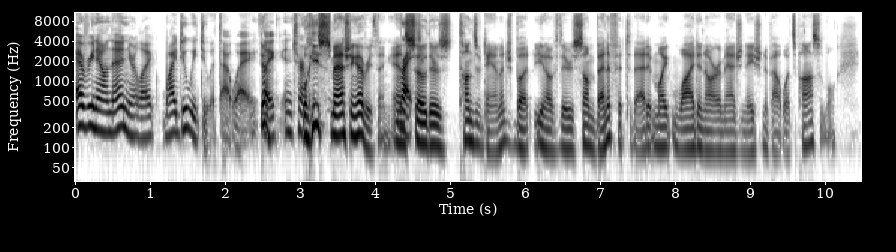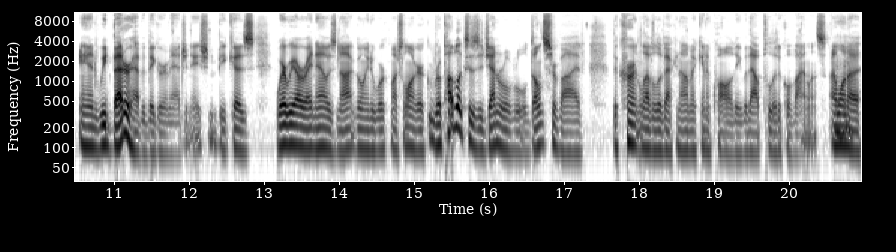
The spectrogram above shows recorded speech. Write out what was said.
every now and then you're like, why do we do it that way? Yeah. Like in terms Well, he's smashing everything. And Right. so there's tons of damage, but you know, if there's some benefit to that, it might widen our imagination about what's possible. And we'd better have a bigger imagination because where we are right now is not going to work much longer. Republics as a general rule don't survive the current level of economic inequality without political violence. I Mhm. want to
